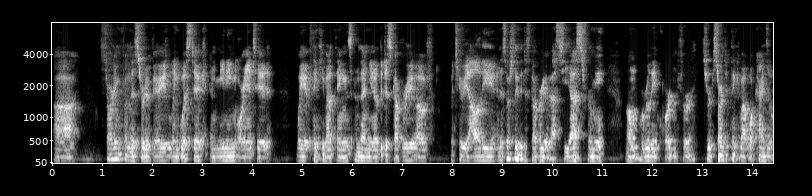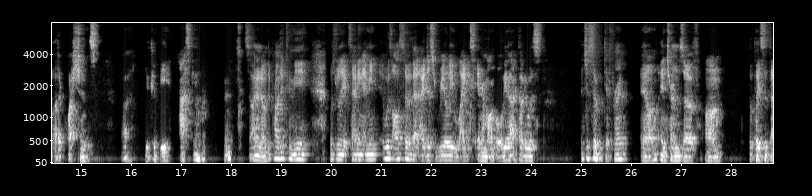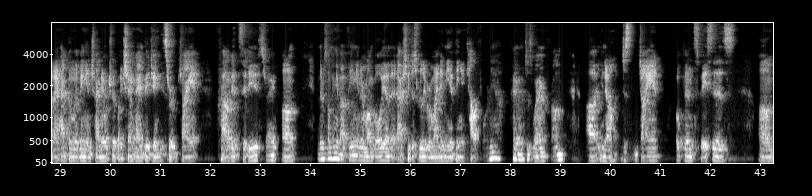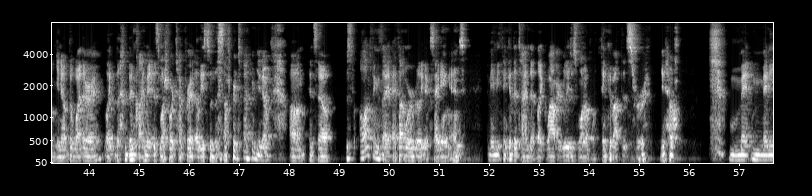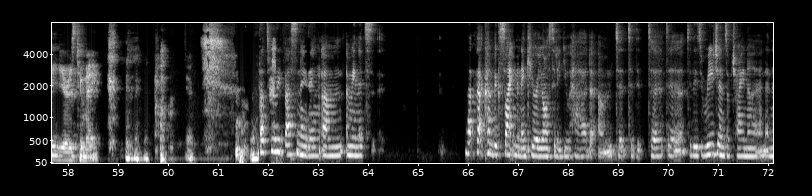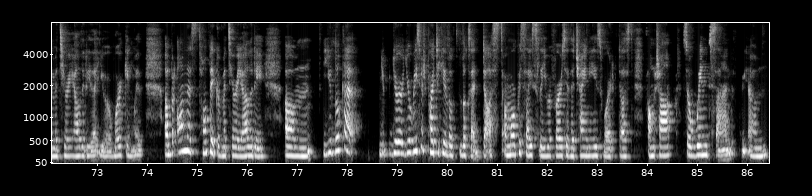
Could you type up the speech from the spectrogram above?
uh, starting from this sort of very linguistic and meaning oriented way of thinking about things, and then, you know, the discovery of materiality and especially the discovery of STS for me um, were really important for sort of starting to think about what kinds of other questions uh, you could be asking. So I don't know. The project to me was really exciting. I mean, it was also that I just really liked Inner Mongolia. I thought it was it's just so different you know, in terms of um, the places that I had been living in China, which are like Shanghai and Beijing, these sort of giant crowded cities, right? Um, there was something about being in Inner Mongolia that actually just really reminded me of being in California, which is where I'm from. Uh, you know, just giant open spaces. Um, you know, the weather, like the, the, climate is much more temperate, at least in the summertime, you know. Um, and so just a lot of things I, I thought were really exciting and it made me think at the time that like, wow, I really just want to think about this for, you know, many years too many. yeah. That's really fascinating. Um, I mean, it's that, that kind of excitement and curiosity you had um, to, to, to, to, to, these regions of China and, and the materiality that you are working with. Um, but on this topic of materiality, um, you look at your your research particularly look, looks at dust, or more precisely, you refer to the Chinese word of dust, fengsha, so wind sand, um,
